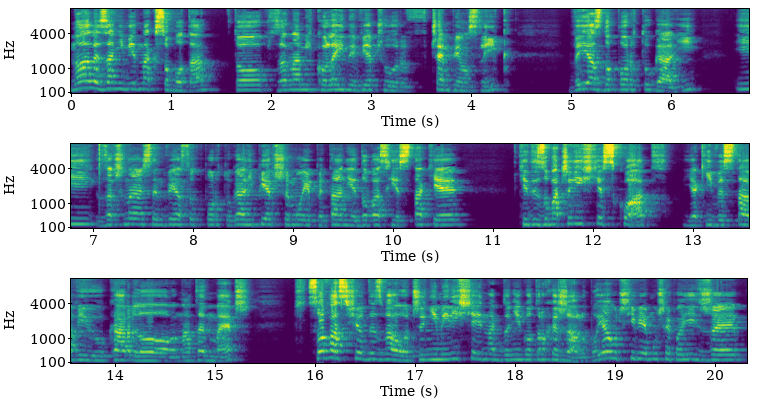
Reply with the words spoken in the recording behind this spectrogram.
No ale zanim jednak sobota, to za nami kolejny wieczór w Champions League, wyjazd do Portugalii. I zaczynając ten wyjazd od Portugalii, pierwsze moje pytanie do Was jest takie, kiedy zobaczyliście skład, jaki wystawił Carlo na ten mecz, co Was się odezwało? Czy nie mieliście jednak do niego trochę żalu? Bo ja uczciwie muszę powiedzieć, że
